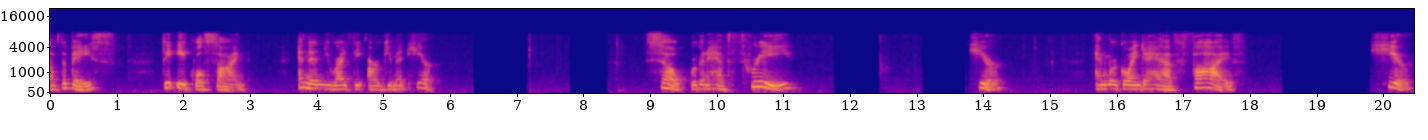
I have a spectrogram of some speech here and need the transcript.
of the base, the equal sign, and then you write the argument here. So we're going to have three here, and we're going to have five here.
